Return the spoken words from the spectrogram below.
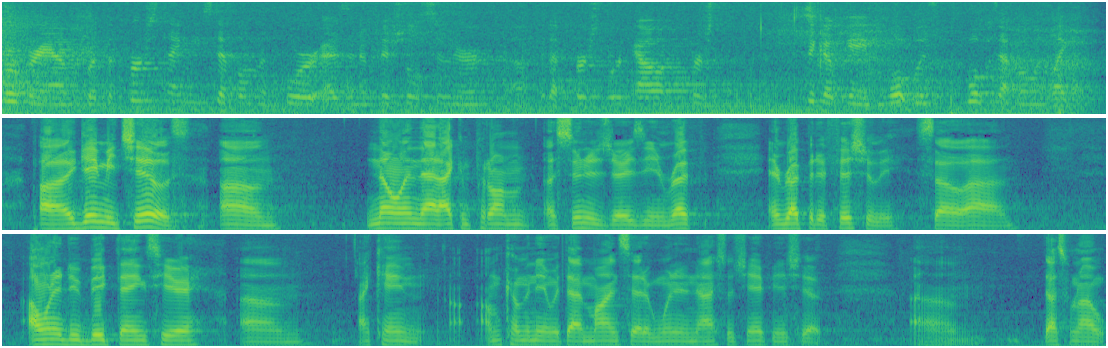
program, but the first time you step on the court as an official Sooner uh, for that first workout, first pickup game, what was what was that moment like? Uh, it gave me chills, um, knowing that I can put on a Sooners jersey and rep and rep it officially. So uh, I want to do big things here. Um, I came, I'm coming in with that mindset of winning a national championship. Um, that's what I,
